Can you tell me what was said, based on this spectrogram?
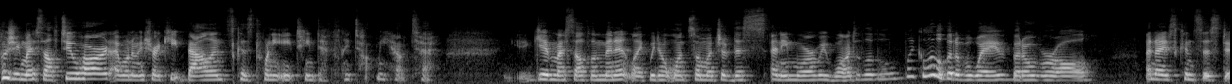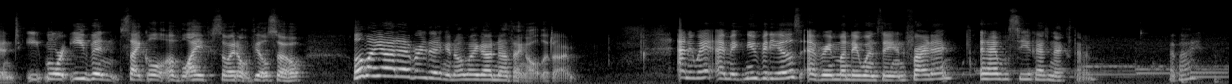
pushing myself too hard. I want to make sure I keep balance because 2018 definitely taught me how to give myself a minute. Like we don't want so much of this anymore. We want a little, like a little bit of a wave, but overall a nice consistent, more even cycle of life so I don't feel so, oh my god everything and oh my god nothing all the time. Anyway, I make new videos every Monday, Wednesday, and Friday, and I will see you guys next time. Bye-bye.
